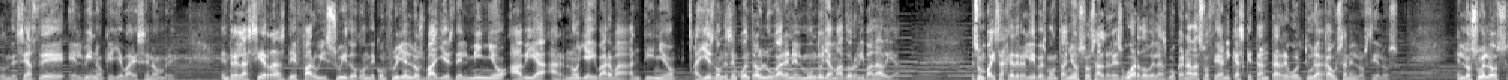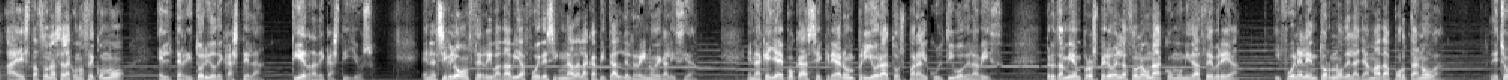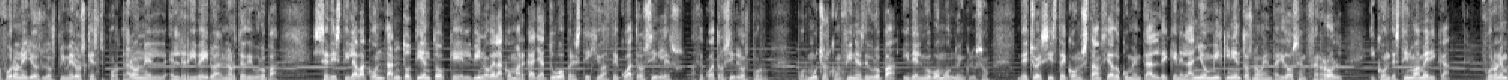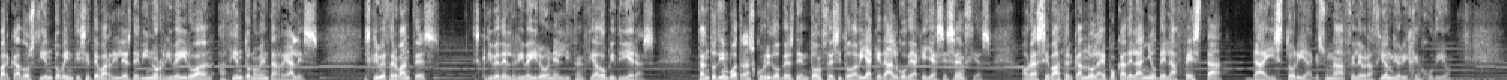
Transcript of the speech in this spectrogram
donde se hace el vino que lleva ese nombre. Entre las sierras de Faro y Suido, donde confluyen los valles del Miño, Avia, Arnoya y Barbantiño, allí es donde se encuentra un lugar en el mundo llamado Rivadavia. Es un paisaje de relieves montañosos al resguardo de las bocanadas oceánicas que tanta revoltura causan en los cielos. En los suelos, a esta zona se la conoce como el territorio de Castela, tierra de castillos. En el siglo XI, Rivadavia fue designada la capital del Reino de Galicia. En aquella época se crearon prioratos para el cultivo de la vid, pero también prosperó en la zona una comunidad hebrea y fue en el entorno de la llamada Porta Nova, de hecho, fueron ellos los primeros que exportaron el, Ribeiro al norte de Europa. Se destilaba con tanto tiento que el vino de la comarca ya tuvo prestigio hace cuatro siglos, hace cuatro siglos por, por muchos confines de Europa y del Nuevo Mundo incluso. De hecho, existe constancia documental de que en el año 1592 en Ferrol y con destino a América fueron embarcados 127 barriles de vino Ribeiro a, a 190 reales. Escribe Cervantes, escribe del Ribeiro en el licenciado Vidrieras. Tanto tiempo ha transcurrido desde entonces y todavía queda algo de aquellas esencias. Ahora se va acercando la época del año de la Festa da Historia, que es una celebración de origen judío.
